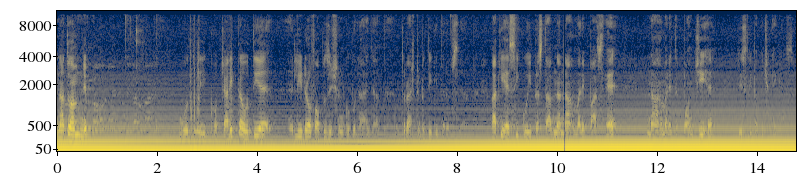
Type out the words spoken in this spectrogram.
ना तो हम वो तो एक औपचारिकता होती है, लीडर ऑफ़ ऑपोजिशन को बुलाया जाता है तो राष्ट्रपति की तरफ़ से आता है बाकी ऐसी कोई प्रस्तावना ना हमारे पास है ना हमारे तक पहुँची है तो इसलिए मैं कुछ नहीं कह सकता।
